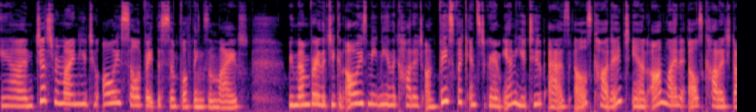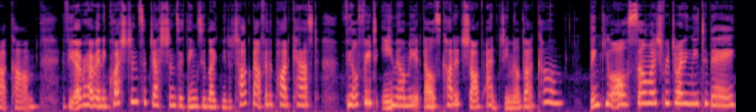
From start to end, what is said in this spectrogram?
and just remind you to always celebrate the simple things in life. Remember that you can always meet me in the cottage on Facebook, Instagram, and YouTube as Elle's Cottage and online at ellscottage.com. If you ever have any questions, suggestions, or things you'd like me to talk about for the podcast, feel free to email me at ellscottageshop at gmail.com. Thank you all so much for joining me today.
